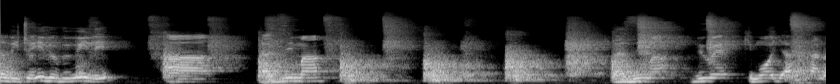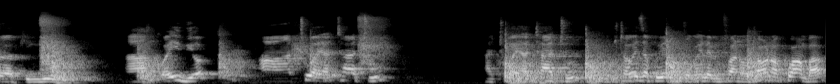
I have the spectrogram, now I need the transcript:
hivyo vitu hivyo viwili uh, lazima lazima viwe kimoja kando ya kingine. Uh, kwa hivyo hatua uh, ya tatu hatua ya tatu tutaweza kuiona kutoka ile mifano, utaona kwamba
